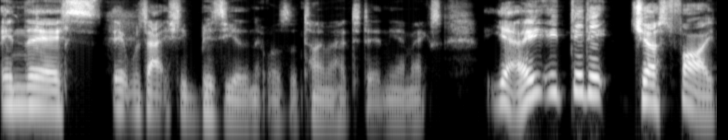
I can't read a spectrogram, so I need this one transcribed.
in this, it was actually busier than it was the time I had to do it in the MX. Yeah, it, it did it just fine.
